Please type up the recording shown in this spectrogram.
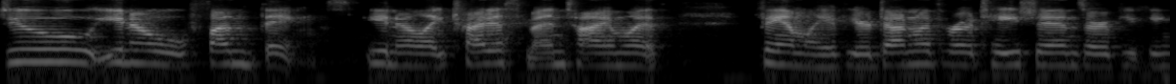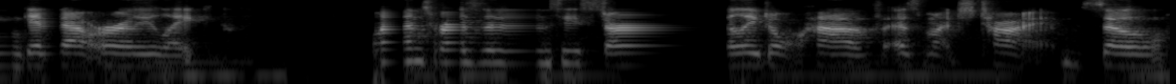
do you know fun things. You know, like try to spend time with family if you're done with rotations or if you can get out early. Like once residency starts really don't have as much time. So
